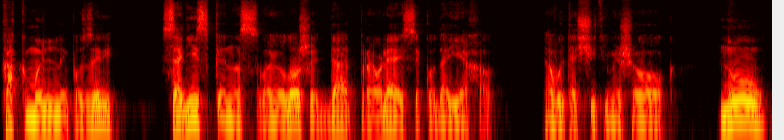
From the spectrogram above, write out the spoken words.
как мыльный пузырь? Садись-ка на свою лошадь, да отправляйся, куда ехал. А вы тащите мешок. Ну,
